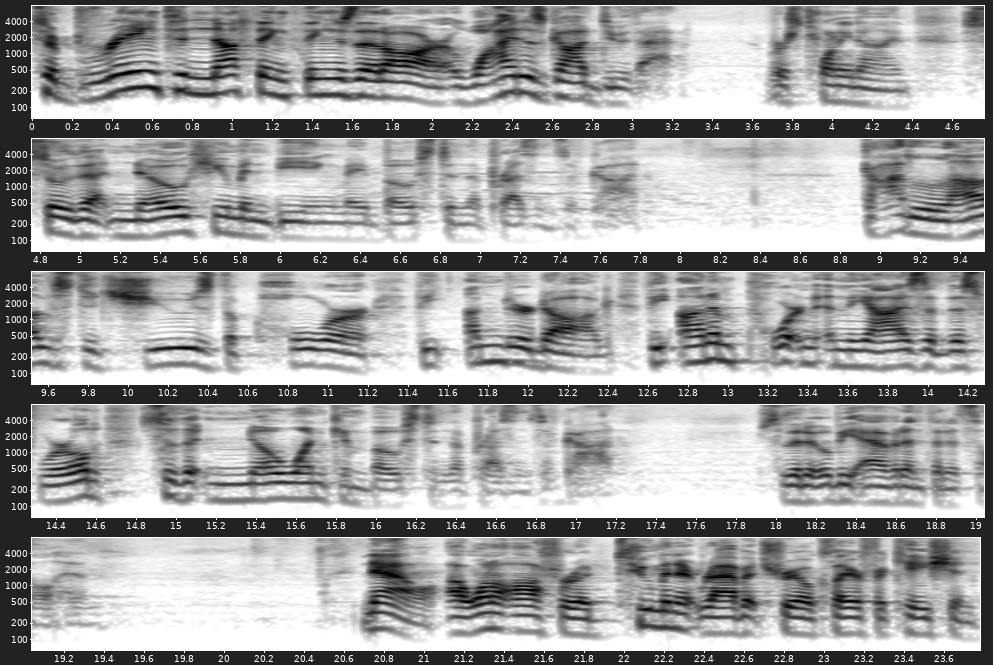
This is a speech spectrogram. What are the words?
to bring to nothing things that are. Why does God do that? Verse 29 so that no human being may boast in the presence of God. God loves to choose the poor, the underdog, the unimportant in the eyes of this world, so that no one can boast in the presence of God, so that it will be evident that it's all Him. Now, I want to offer a two minute rabbit trail clarification.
